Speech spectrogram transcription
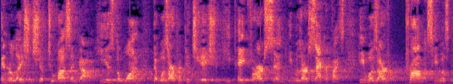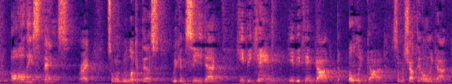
in relationship to us and God. He is the one that was our propitiation. He paid for our sin. He was our sacrifice. He was our promise. He was all these things, right? So when we look at this, we can see that he became he became God, the only God. Someone shout the only God.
